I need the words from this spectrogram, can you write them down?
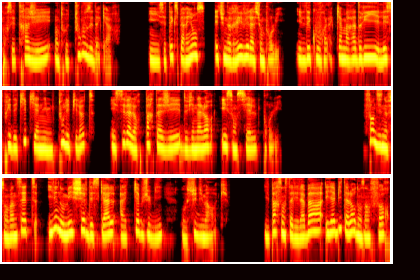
pour ses trajets entre Toulouse et Dakar. Et cette expérience est une révélation pour lui. Il découvre la camaraderie et l'esprit d'équipe qui animent tous les pilotes et ces valeurs partagées deviennent alors essentielles pour lui. Fin 1927, il est nommé chef d'escale à Cap Juby, au sud du Maroc. Il part s'installer là-bas et habite alors dans un fort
